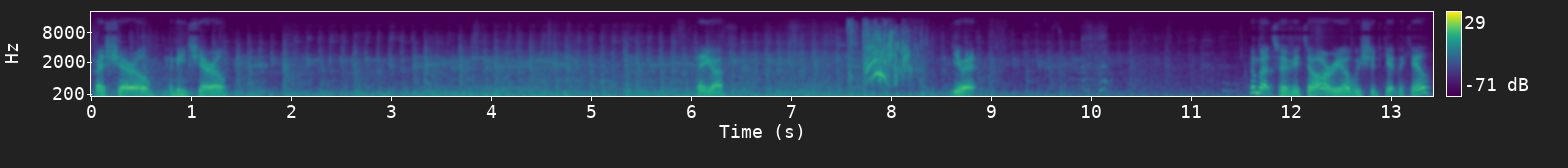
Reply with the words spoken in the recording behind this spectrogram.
Where's Cheryl? We need Cheryl. There you are. You it. Come back to Vittorio, we should get the kill.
